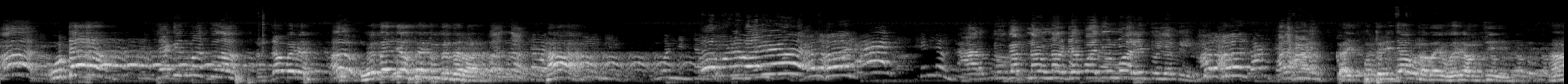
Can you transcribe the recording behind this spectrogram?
हा, उठा जा बरं. वजन जास्त आहे तुझं जरा. हा. ओ मुरळीबाई! अरे तू गप नाव नरड्या पाय देऊन मारेन तुझ्या मी. हळहळ काय कुत्री जावला बाई भरी आमची. हा?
